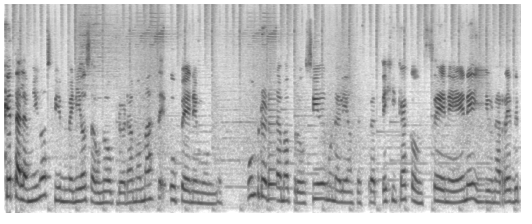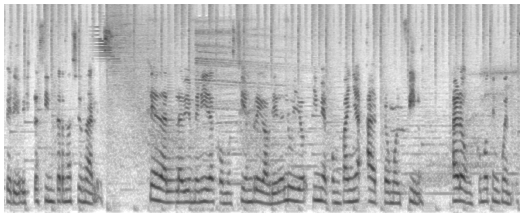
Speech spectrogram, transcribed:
¿Qué tal amigos? Bienvenidos a un nuevo programa más de UPN Mundo, un programa producido en una alianza estratégica con CNN y una red de periodistas internacionales. Le da la bienvenida como siempre Gabriela Luyo y me acompaña Aaron Molfino. Aaron, ¿cómo te encuentras?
